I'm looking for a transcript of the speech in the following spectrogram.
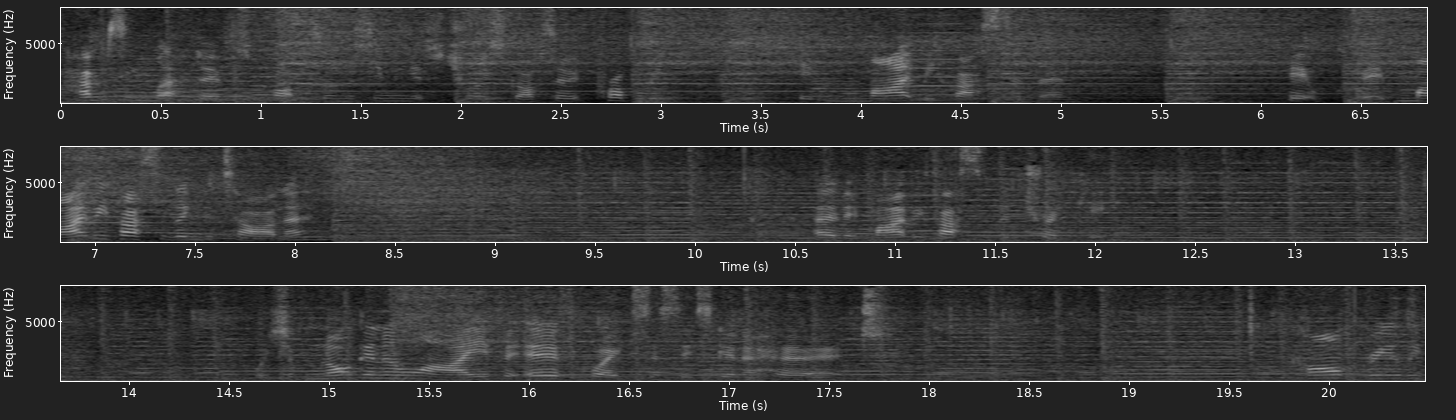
I haven't seen leftovers pops, so I'm assuming it's choice scarf, so it probably, it might be faster than, it, it might be faster than Kartana, and it might be faster than Tricky. Which I'm not going to lie, if it earthquakes us, it's going to hurt. Can't really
